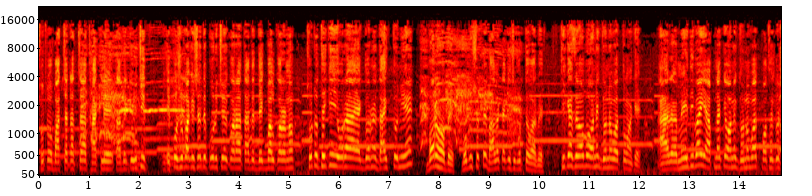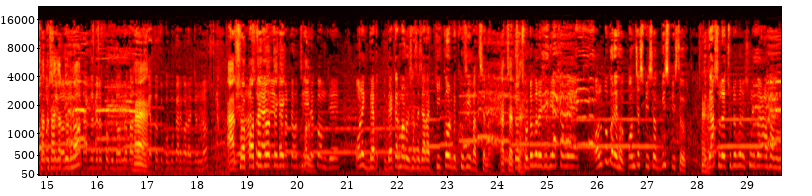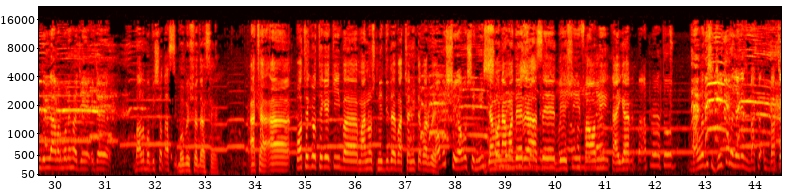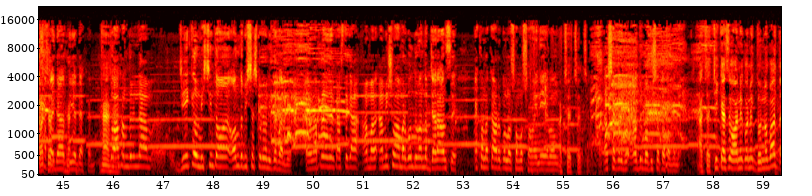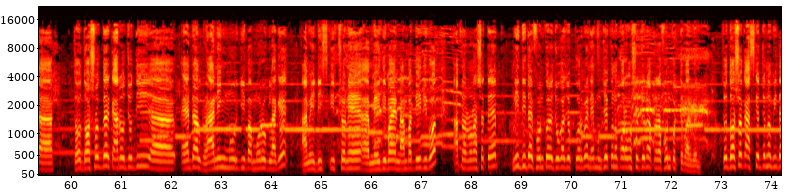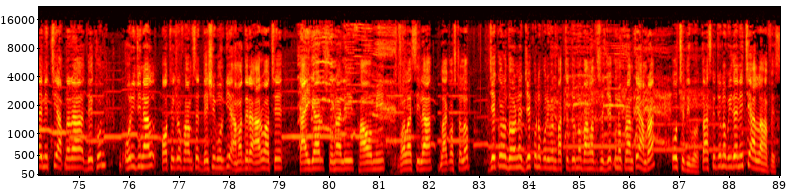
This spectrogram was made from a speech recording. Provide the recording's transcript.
ছোট বাচ্চা টাচ্চা থাকলে তাদেরকে উচিত এই পশু পাখির সাথে পরিচয় করা তাদের দেখভাল করানো। ছোট থেকেই ওরা এক ধরনের দায়িত্ব নিয়ে বড় হবে। ভবিষ্যতে ভালো একটা কিছু করতে পারবে। ঠিক আছে বাবু অনেক ধন্যবাদ তোমাকে। আর মেহেদি ভাই আপনাকে অনেক ধন্যবাদ পথেগ্রর সাথে থাকার জন্য। আপনাদেরও খুবই ধন্যবাদ হ্যাঁ। উপকার করার জন্য। আর সব আসলে পথেগ্র থেকে এরকম যে অনেক বেকার মানুষ আছে যারা কি করবে খুঁজেই পাচ্ছে না। আচ্ছা তো আচ্ছা। ছোট করে যদি আসলে অল্প করে হোক পঞ্চাশ পিস হোক বিশ পিস হোক হ্যাঁ। যদি আসলে ছোট করে শুরু করে আলহামদুলিল্লাহ আমার মনে হয় যে এটা ভালো ভবিষ্যৎ আছে। ভবিষ্যৎ আছে। আচ্ছা পথেগ্র থেকে কি মানুষ নির্দ্বিধায় বাচ্চা নিতে পারবে? অবশ্যই অবশ্যই যেমন আমাদের আছে মানে দেশি ফাওমি টাইগার। আপনারা তো বাংলাদেশে যে কোনো জায়গায় বাচ্চা হ্যাঁ। দিয়ে দেখেন। হ্যাঁ, তো। আলহামদুলিল্লাহ যে কেউ নিশ্চিন্ত অন্ধবিশ্বাস করেও নিতে পারবে। কারণ আপনাদের কাছ থেকে আমার আমি সহ আমার বন্ধু বান্ধব যারা আনছে এখনও কারও কোনো সমস্যা হয়নি এবং আচ্ছা আচ্ছা আচ্ছা। আশা করি অদূর ভবিষ্যতে হবে না। আচ্ছা ঠিক আছে অনেক অনেক ধন্যবাদ। তো দর্শকদের কারও যদি অ্যাডাল্ট রানিং মুরগি বা মোরগ লাগে আমি ডিসক্রিপশনে মেহেদি ভাইয়ের নাম্বার দিয়ে দিব। আপনার ওনার সাথে নির্দ্বিধায় ফোন করে যোগাযোগ করবেন এবং যে কোনো পরামর্শের জন্য আপনারা ফোন করতে পারবেন। তো দর্শক আজকের জন্য বিদায় নিচ্ছি। আপনারা দেখুন অরিজিনাল পথেগ্রো ফার্মসের দেশি মুরগি আমাদের আরও আছে টাইগার, সোনালি, ফাওমি, গলাশিলা, ব্ল্যাক অস্টলপ যে কোনো ধরনের, যে কোনো পরিমাণ বাচ্চার জন্য বাংলাদেশের যে কোনো প্রান্তে আমরা পৌঁছে দিব। তো আজকের জন্য বিদায় নিচ্ছি। আল্লাহ হাফেজ।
